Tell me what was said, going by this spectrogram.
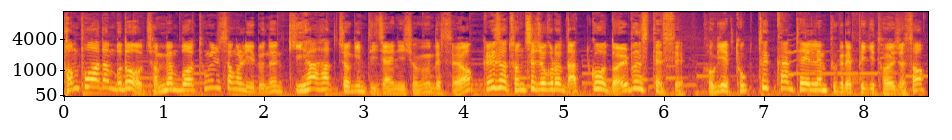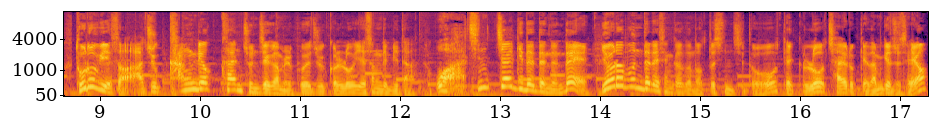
범퍼 하단부도 전면부와 통일성을 이루는 기하학적인 디자인이 적용됐어요. 그래서 전체적으로 낮고 넓은 스탠스, 거기에 독특한 테일램프 그래픽이 더해져서 도로 위에서 아주 강력한 존재감을 보여줄 걸로 예상됩니다. 와, 진짜 기대됐는데 여러분들의 생각은 어떠신지도 댓글로 자유롭게 남겨주세요.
